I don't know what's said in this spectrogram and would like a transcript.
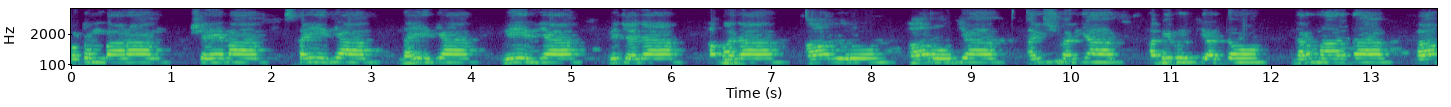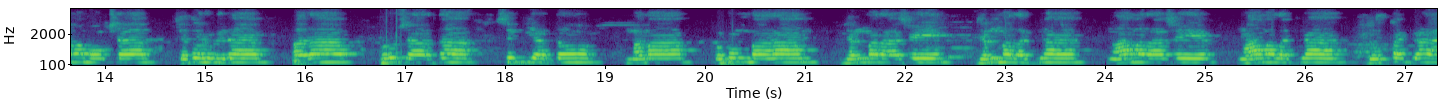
కుటుంబానాం క్షేమ స్థైర్య ధైర్య वीर्य विजय आरोग्य, ऐश्वर्य धर्मार्थ काम मोक्ष चतुर्विध पद पुरुषार्थ मम जन्म राशि जन्म लग्न नाम राशि नाम लग्न दुष्ट ग्रह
